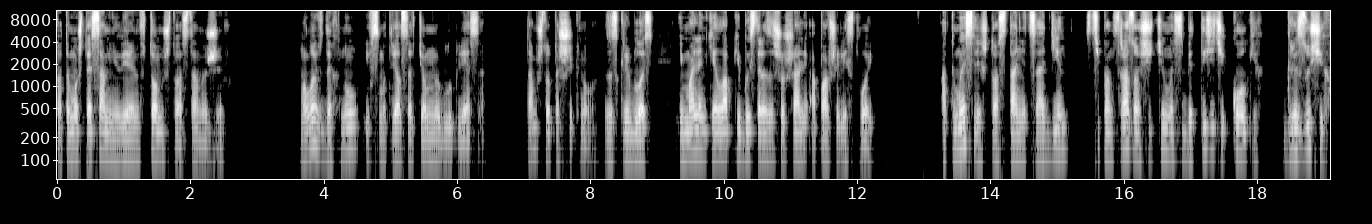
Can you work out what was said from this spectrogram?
«Потому что я сам не уверен в том, что останусь жив». Малой вздохнул и всмотрелся в темную глубь леса. Там что-то шикнуло, заскреблось, и маленькие лапки быстро зашуршали опавшей листвой. От мысли, что останется один, Степан сразу ощутил на себе тысячи колких, грызущих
